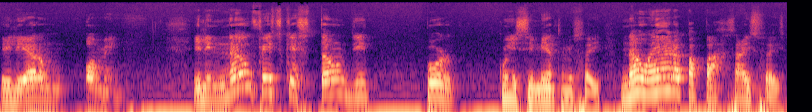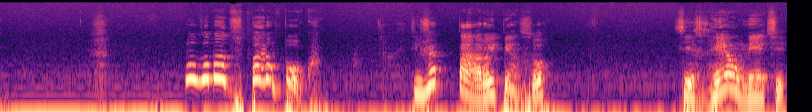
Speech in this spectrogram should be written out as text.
Ele era um homem. Ele não fez questão de pôr conhecimento nisso aí. Não era para passar isso aí. Meus amados, para um pouco. Você já parou e pensou? Se realmente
